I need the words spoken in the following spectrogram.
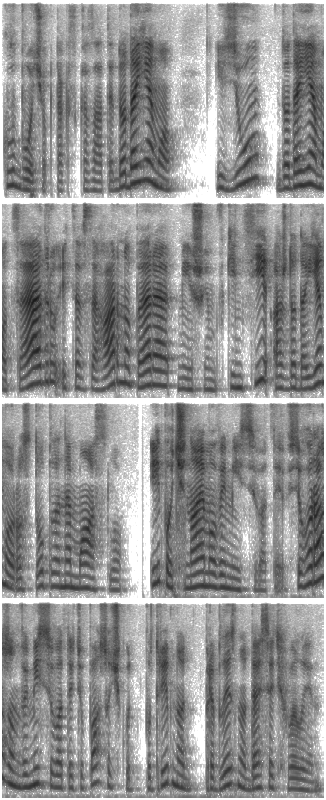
клубочок, так сказати. Додаємо ізюм, додаємо цедру і це все гарно перемішуємо. В кінці аж додаємо розтоплене масло. І починаємо вимісювати. Всього разом вимісювати цю пасочку потрібно приблизно 10 хвилин.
